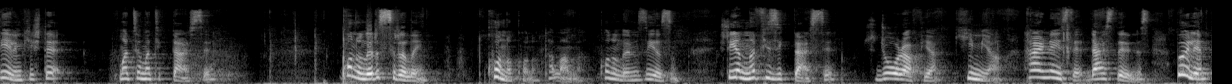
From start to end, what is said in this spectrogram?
diyelim ki işte matematik dersi. Konuları sıralayın. Konu konu tamam mı? Konularınızı yazın. İşte yanına fizik dersi, işte coğrafya, kimya, her neyse dersleriniz. Böyle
